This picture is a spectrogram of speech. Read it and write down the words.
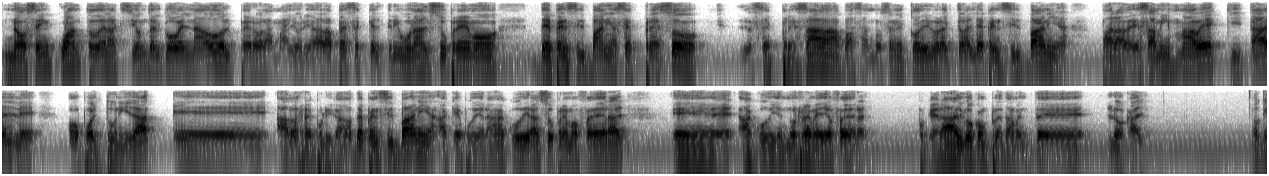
No sé en cuanto de la acción del gobernador, pero la mayoría de las veces que el Tribunal Supremo de Pensilvania se expresó, se expresaba basándose en el Código Electoral de Pensilvania para de esa misma vez quitarle oportunidad eh, a los republicanos de Pensilvania a que pudieran acudir al Supremo Federal eh, acudiendo a un remedio federal, porque era algo completamente local. Ok,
